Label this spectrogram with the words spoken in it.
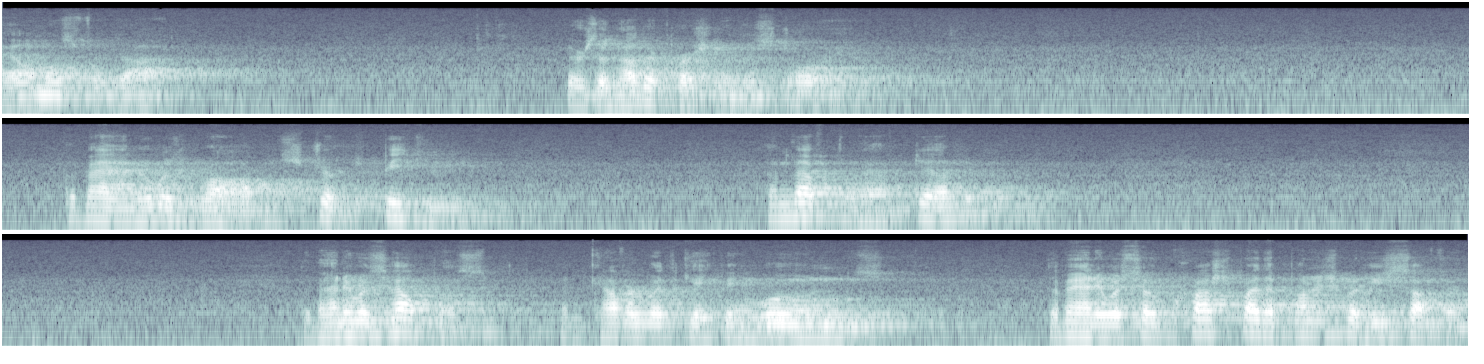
I almost forgot. There's another person in the story. The man who was robbed, stripped, beaten, and left for half dead. The man who was helpless and covered with gaping wounds. The man who was so crushed by the punishment he suffered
